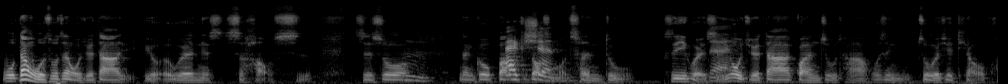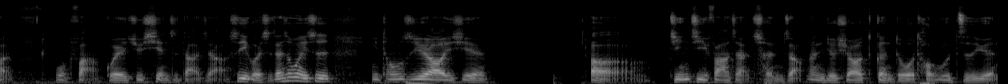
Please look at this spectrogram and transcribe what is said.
我，但我说真的，我觉得大家有 awareness 是好事，只是说能够帮助到什么程度是一回事，因为我觉得大家关注它，或是你做一些条款或法规去限制大家是一回事，但是问题是，你同时又要一些呃经济发展成长，那你就需要更多投入资源，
